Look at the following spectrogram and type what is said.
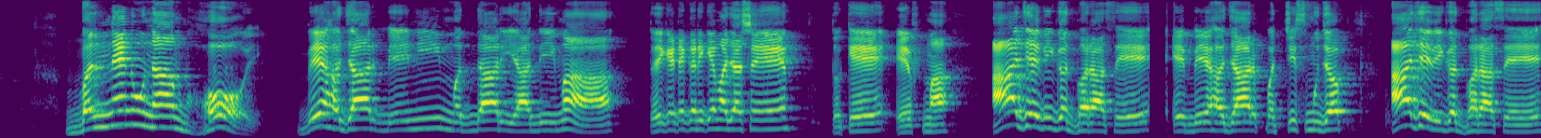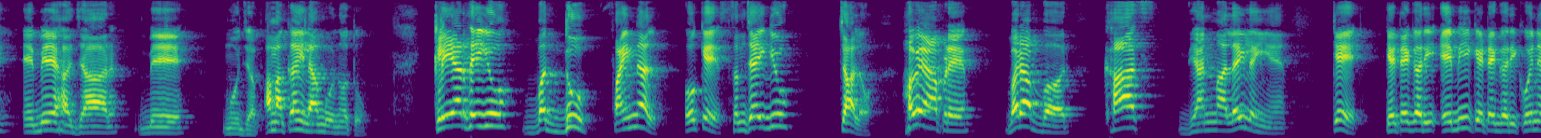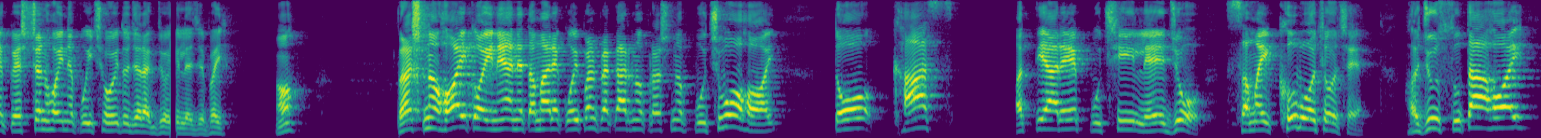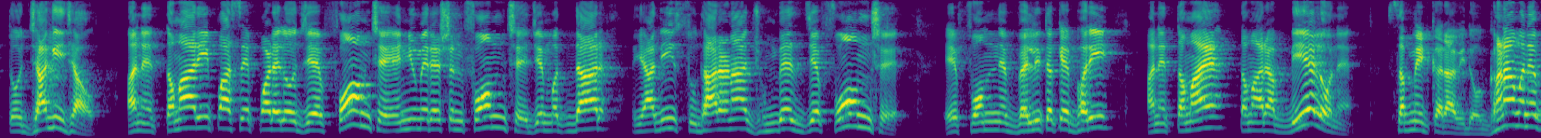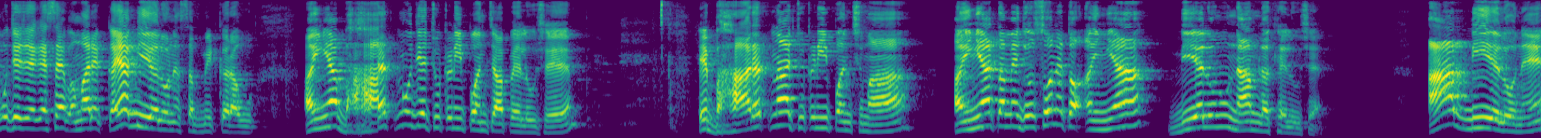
બંનેનું નામ હોય બે હજાર બેની મતદાર યાદીમાં. તો એ કેટેગરી કેમાં જશે? તો કે એફમાં આ જે વિગત ભરાશે એ બે હજાર પચીસ મુજબ. આ જે વિગત ભરાશે એ બે હજાર બે મુજબ. આમાં કંઈ લાંબુ નહોતું. ક્લિયર થઈ ગયું? બધું ફાઇનલ ઓકે, સમજાઈ ગયું? ચાલો, હવે આપણે બરાબર ખાસ ધ્યાનમાં લઈ લઈએ કે કેટેગરી એ બી કેટેગરી કોઈને ક્વેશ્ચન હોય ને પૂછ્યો હોય તો જરાક જોઈ લેજે ભાઈ. હો? પ્રશ્ન હોય કોઈને અને તમારે કોઈ પણ પ્રકારનો પ્રશ્ન પૂછવો હોય તો ખાસ અત્યારે પૂછી લેજો. સમય ખૂબ ઓછો છે. હજુ સૂતા હોય તો જાગી જાઓ. અને તમારી પાસે પડેલો જે ફોર્મ છે એન્યુમેરેશન ફોર્મ છે, જે મતદાર યાદી સુધારણા ઝુંબેશ જે ફોર્મ છે, એ ફોર્મને વહેલી તકે ભરી અને તમારે તમારા બીએલઓને સબમિટ કરાવી દો. ઘણા મને પૂછે છે કે સાહેબ, અમારે કયા બીએલઓને સબમિટ કરાવવું? અહીંયા ભારતનું જે ચૂંટણી પંચ આપેલું છે, એ ભારતના ચૂંટણી પંચમાં અહીંયા તમે જોશો ને તો અહીંયા બીએલઓનું નામ લખેલું છે. આ BLO ને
